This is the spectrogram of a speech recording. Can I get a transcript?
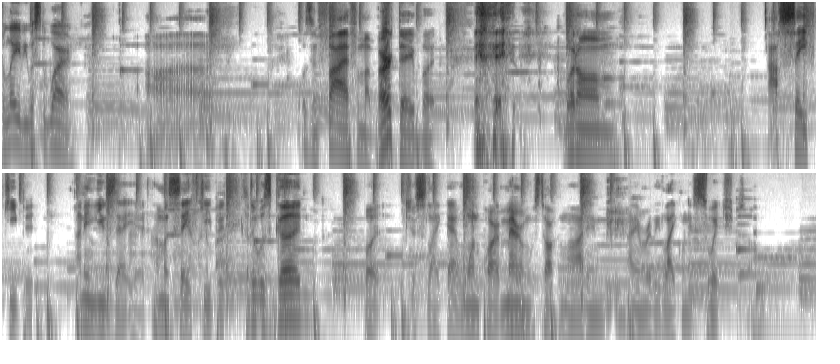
Artificial Levy, what's the word? Uh, wasn't five for my birthday, but but um, I'll safe keep it. I didn't use that yet. I'm gonna safe keep it because it was good, but just like that one part Marin was talking about, I didn't I didn't really like when it switched. So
